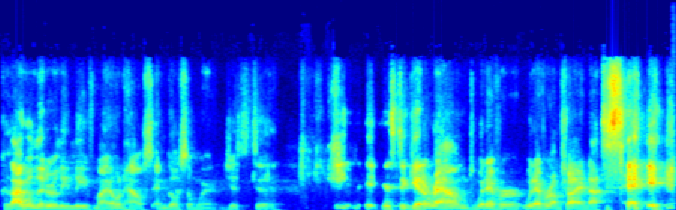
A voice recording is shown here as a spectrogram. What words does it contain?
because I will literally leave my own house and go somewhere just to it, just to get around whatever whatever I'm trying not to say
